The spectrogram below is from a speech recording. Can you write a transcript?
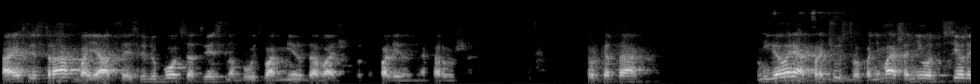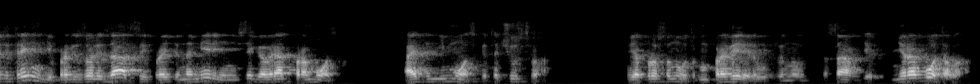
А если страх, бояться, если любовь, соответственно, будет вам мир давать что-то полезное, хорошее. Только так. Не говорят про чувства, понимаешь? Они вот все вот эти тренинги про визуализации, про эти намерения, они все говорят про мозг. А это не мозг, это чувство. Я просто, ну, мы проверили уже, ну, на самом деле. Не работало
